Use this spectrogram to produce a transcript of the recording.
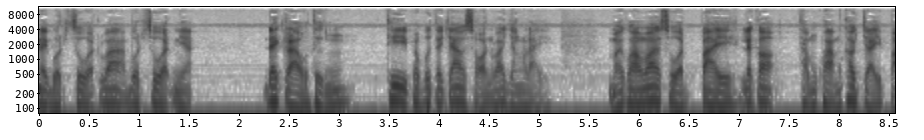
ในบทสวดว่าบทสวดเนี่ยได้กล่าวถึงที่พระพุทธเจ้าสอนว่าอย่างไร หมายความว่าสวดไปแล้วก็ทำความเข้าใจไป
